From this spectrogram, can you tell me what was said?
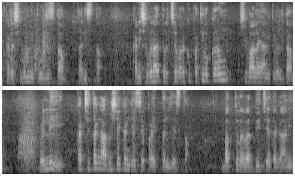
ఇక్కడ శివుణ్ణి పూజిస్తాం తరిస్తాం. కానీ శివరాత్రి వచ్చే వరకు ప్రతి ఒక్కరం శివాలయానికి వెళ్తాం. వెళ్ళి ఖచ్చితంగా అభిషేకం చేసే ప్రయత్నం చేస్తాం. భక్తుల రద్దీ చేత కానీ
